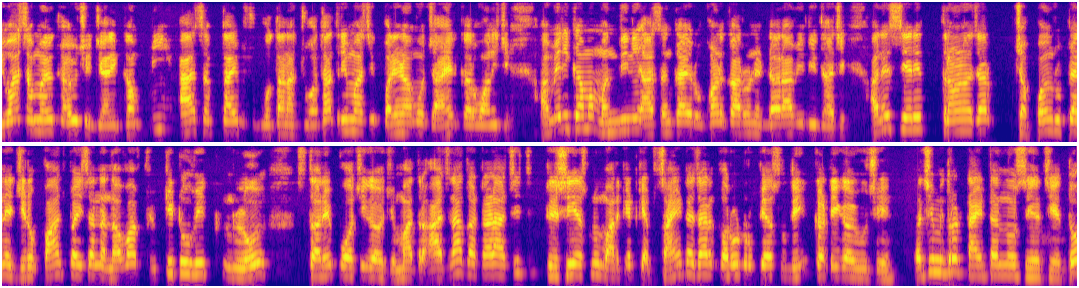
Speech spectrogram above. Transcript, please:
એવા સમયે થયો છે જ્યારે કંપની આ સપ્તાહે પોતાના ચોથા ત્રિમાસિક પરિણામો જાહેર કરવાની છે. અમેરિકામાં મંદીની આશંકાએ રોકાણકારોને ડરાવી દીધા છે અને શેરે ત્રણ હજાર છપ્પન રૂપિયા જીરો પાંચ પૈસાના નવા ફિફ્ટી ટુ વીક લો સ્તરે પહોંચી ગયો છે. માત્ર આજના ઘટાડાથી ટીસીએસનું માર્કેટ કેપ સાહીઠ હજાર કરોડ રૂપિયા સુધી ઘટી ગયું છે. પછી મિત્રો ટાઇટન નો શેર છે. તો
